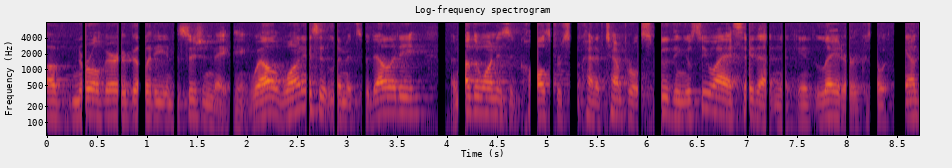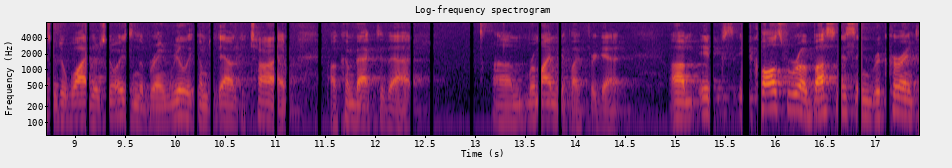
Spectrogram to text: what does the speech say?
of neural variability in decision making? Well, one is it limits fidelity. Another one is it calls for some kind of temporal smoothing. You'll see why I say that in, in, later, because the answer to why there's noise in the brain really comes down to time. I'll come back to that. Um, remind me if I forget. Um, it, it calls for robustness in recurrent.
